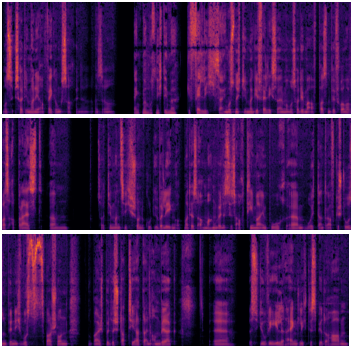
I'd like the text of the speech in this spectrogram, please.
Muss, ist halt immer eine Abwägungssache. Ne? Also denkt man muss nicht immer gefällig sein. muss nicht immer gefällig sein. Man muss halt immer aufpassen, bevor man was abreißt, ähm, sollte man sich schon gut überlegen, ob man das auch machen will. Das ist auch Thema im Buch, ähm, wo ich dann drauf gestoßen bin. Ich wusste es zwar schon, zum Beispiel das Stadttheater in Amberg, äh, das Juwel eigentlich, das wir da haben,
